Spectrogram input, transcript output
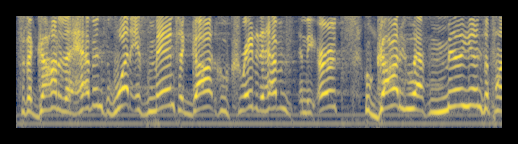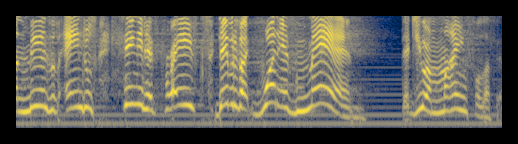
to the God of the heavens. What is man to God who created the heavens and the earth, who God who has millions upon millions of angels singing his praise? David is like, What is man that you are mindful of him?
